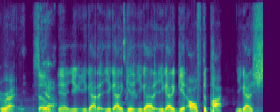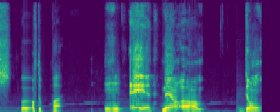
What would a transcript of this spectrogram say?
right. So Yeah. yeah. you you gotta you gotta get you gotta you gotta get off the pot. You gotta shh off the pot. Mhm. And now, um, don't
